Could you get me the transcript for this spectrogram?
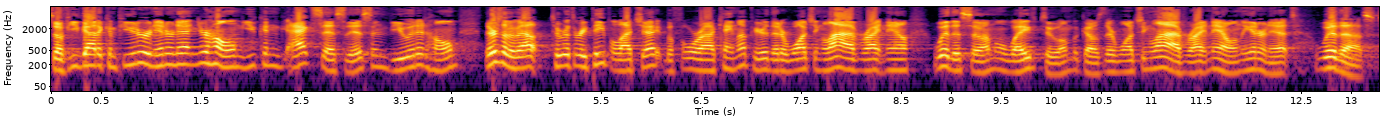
So if you've got a computer and internet in your home, you can access this and view it at home. There's about two or three people I checked before I came up here that are watching live right now with us. So I'm going to wave to them because they're watching live right now on the internet with us.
